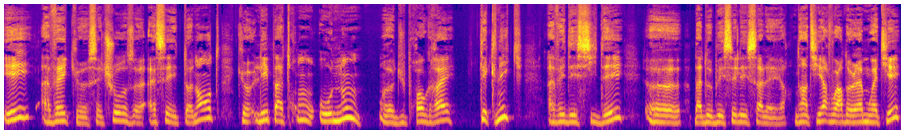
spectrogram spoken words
et avec euh, cette chose assez étonnante que les patrons au nom euh, du progrès technique avaient décidé bah, de baisser les salaires d'un tiers, voire de la moitié,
